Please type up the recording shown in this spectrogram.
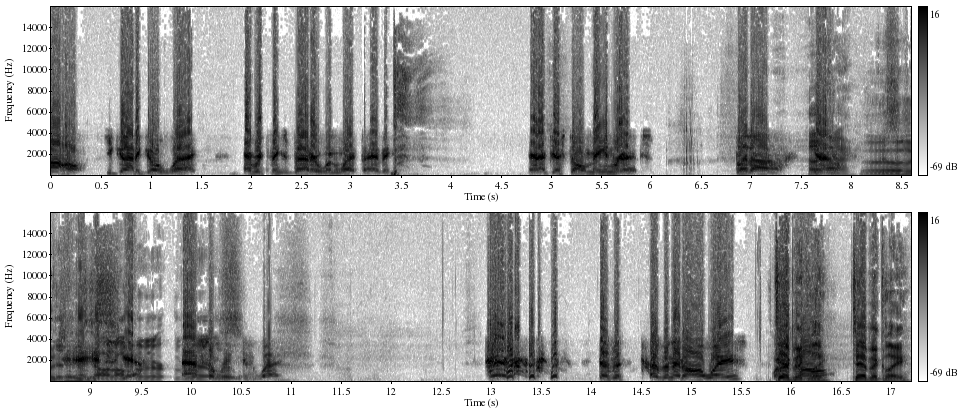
oh, you got to go wet. Everything's better when wet, baby. and I just don't mean rich. but uh, you Okay. know, Oh, This is Jesus. off yeah, the rails. absolutely wet. Does it? Doesn't it always? Typically, typically,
